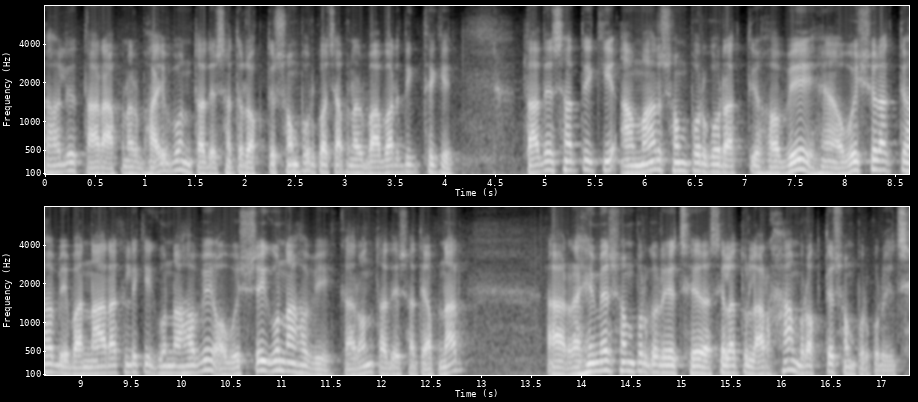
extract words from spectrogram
তাহলে তারা আপনার ভাই বোন তাদের সাথে রক্তের সম্পর্ক আছে আপনার বাবার দিক থেকে। তাদের সাথে কি আমার সম্পর্ক রাখতে হবে? হ্যাঁ অবশ্যই রাখতে হবে। বা না রাখলে কি গুণা হবে? অবশ্যই গুণা হবে। কারণ তাদের সাথে আপনার রাহিমের সম্পর্ক রয়েছে, সেলাতুল আরহাম রক্তের সম্পর্ক রয়েছে।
